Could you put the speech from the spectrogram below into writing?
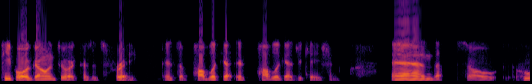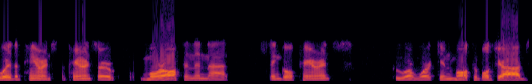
people are going to it because it's free. It's a public, it's public education. And so, who are the parents? The parents are more often than not single parents who are working multiple jobs.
